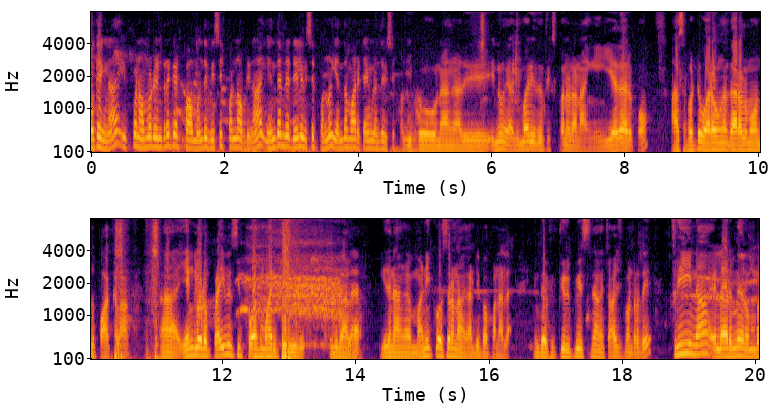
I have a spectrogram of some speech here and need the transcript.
ஓகேங்கண்ணா. இப்போ நம்மளோட இன்டர்கேட் ஃபார்ம் வந்து விசிட் பண்ணோம் அப்படின்னா எந்தெந்த டேல விசிட் பண்ணணும் எந்த மாதிரி டைம்ல வந்து விசிட் பண்ணணும்? இப்போது நாங்கள் அது இன்னும் அது மாதிரி எதுவும் ஃபிக்ஸ் பண்ணலாம் நாங்கள் இங்கேயே தான் இருக்கோம். ஆசைப்பட்டு வரவங்க தாராளமாக வந்து பார்க்கலாம். எங்களோட ப்ரைவசி போகிற மாதிரி தெரியுது இதனால். இதை நாங்கள் மணிக்கோசரம் நாங்கள் கண்டிப்பாக பண்ணலை. இந்த ஃபிஃப்டி ருபீஸ் நாங்கள் சார்ஜ் பண்ணுறது ஃப்ரீனா எல்லாருமே ரொம்ப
